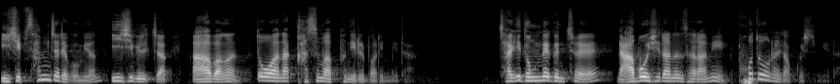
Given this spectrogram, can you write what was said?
23절에 보면 21장 아하방은 또 하나 가슴 아픈 일을 벌입니다. 자기 동네 근처에 나봇이라는 사람이 포도원을 갖고 있습니다.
